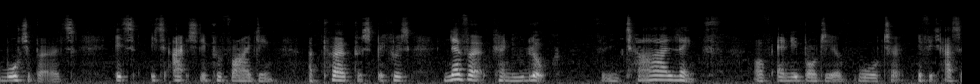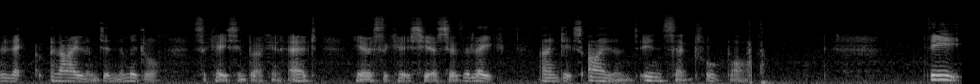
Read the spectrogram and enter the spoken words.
water birds it's it's actually providing a purpose because never can you look for the entire length of any body of water if it has a an island in the middle. It's the case in Birkenhead. Here is the case here. So the lake and its island in Central Park. The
